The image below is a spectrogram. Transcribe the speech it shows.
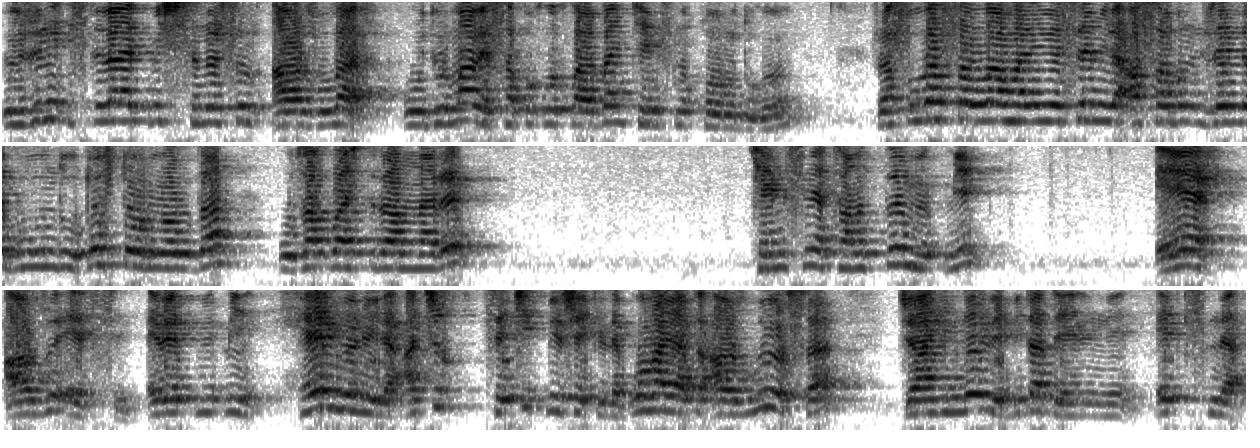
özünü istila etmiş sınırsız arzular, uydurma ve sapıklıklardan kendisini koruduğu, Resulullah sallallahu aleyhi ve sellem ile ashabın üzerinde bulunduğu dosdoğru yoldan uzaklaştıranları kendisine tanıttığı mümin, eğer arzu etsin, evet mümin her yönüyle açık seçik bir şekilde bu hayatı arzuluyorsa, cahilleri ve bidat ehlini etkisinde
